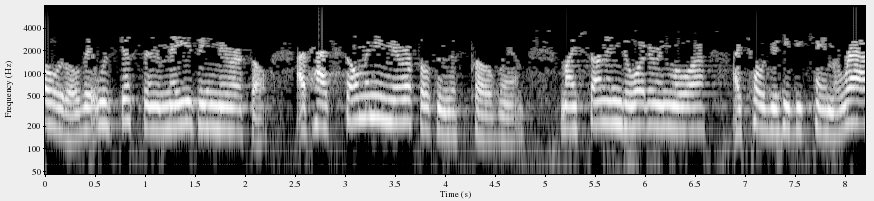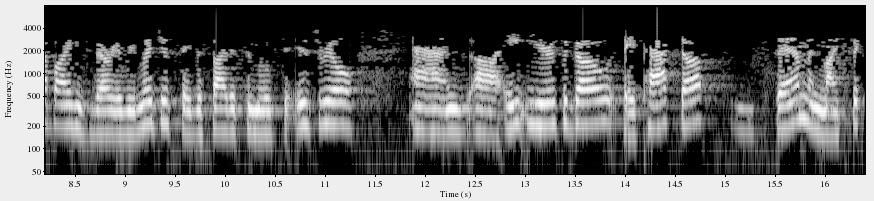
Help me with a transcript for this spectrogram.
totaled. It was just an amazing miracle. I've had so many miracles in this program. My son and daughter-in-law, I told you he became a rabbi. He's very religious. They decided to move to Israel. And uh, eight years ago, they packed up them and my six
